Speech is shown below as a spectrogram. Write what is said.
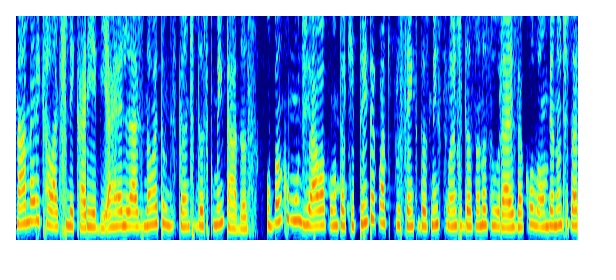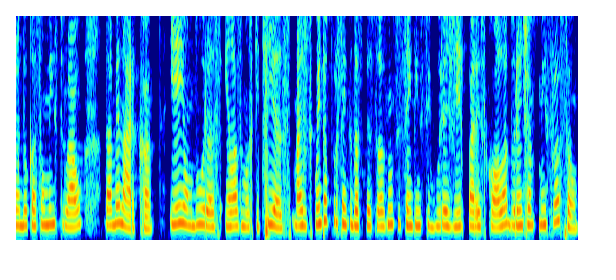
Na América Latina e Caribe, a realidade não é tão distante das comentadas. O Banco Mundial aponta que 34% das menstruantes das zonas rurais da Colômbia não tiveram educação menstrual da menarca. E em Honduras, em Las Mosquitias, mais de 50% das pessoas não se sentem seguras de ir para a escola durante a menstruação.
